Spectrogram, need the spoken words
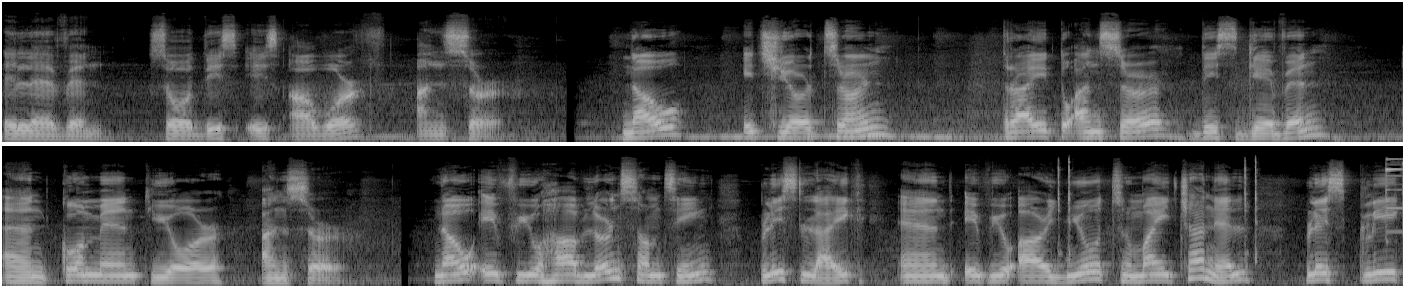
11 so this is our answer. Now it's your turn. Try to answer this given and comment your answer. Now if you have learned something please like. And if you are new to my channel please click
